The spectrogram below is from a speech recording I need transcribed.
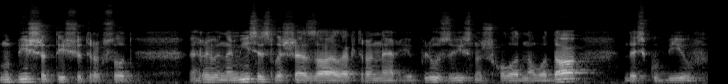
ну більше 1300 гривень на місяць лише за електроенергію. Плюс, звісно ж, холодна вода, десь кубів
